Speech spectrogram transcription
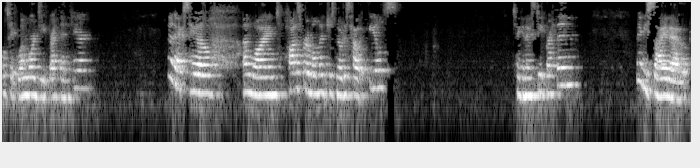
We'll take one more deep breath in here. And exhale, unwind, pause for a moment, just notice how it feels. Take a nice deep breath in, maybe sigh it out.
